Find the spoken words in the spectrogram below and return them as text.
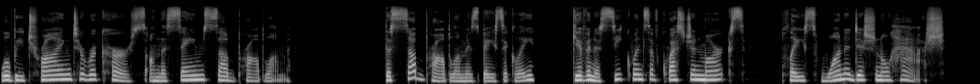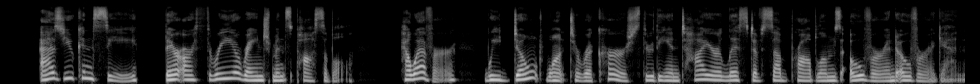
will be trying to recurse on the same subproblem. The subproblem is basically, given a sequence of question marks, place one additional hash. As you can see, there are three arrangements possible. However, we don't want to recurse through the entire list of subproblems over and over again.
